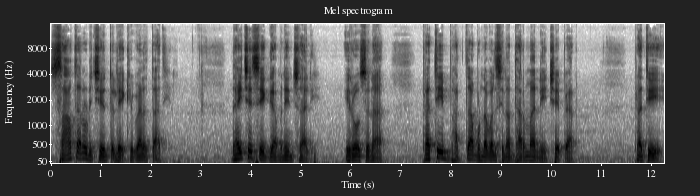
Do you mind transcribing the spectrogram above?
సాతనుడి చేతులేకి వెళతాది. దయచేసి గమనించాలి. ఈ రోజున ప్రతి భర్త ఉండవలసిన ధర్మాన్ని చెప్పాను. ప్రతి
